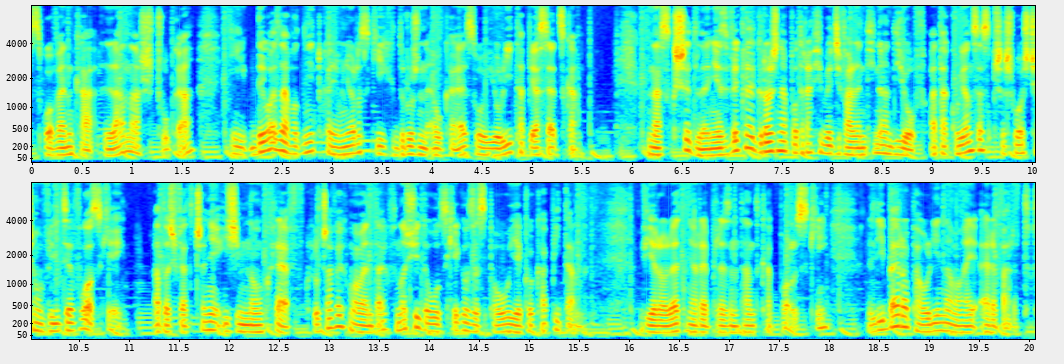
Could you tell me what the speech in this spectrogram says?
Słowenka Lana Szczuka i była zawodniczka juniorskich drużyn ŁKS-u Julita Piasecka. Na skrzydle niezwykle groźna potrafi być Valentina Diouf, atakująca z przeszłością w lidze włoskiej, a doświadczenie i zimną krew w kluczowych momentach wnosi do łódzkiego zespołu jego kapitan, wieloletnia reprezentantka Polski, libero Paulina Maj-Erwart.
